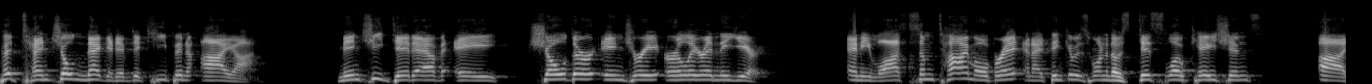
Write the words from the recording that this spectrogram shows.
potential negative to keep an eye on. Minchey did have a shoulder injury earlier in the year, and he lost some time over it. And I think it was one of those dislocations. Uh,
